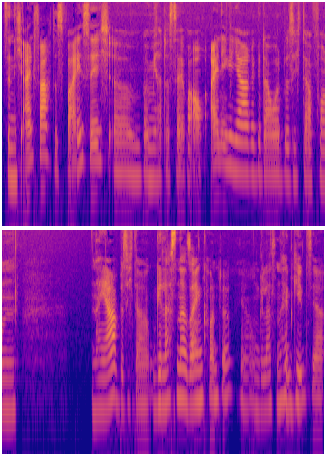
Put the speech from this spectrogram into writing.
sind nicht einfach, das weiß ich. Ähm, bei mir hat das selber auch einige Jahre gedauert, bis ich davon, naja, bis ich da gelassener sein konnte. Ja, um Gelassenheit geht es ja.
